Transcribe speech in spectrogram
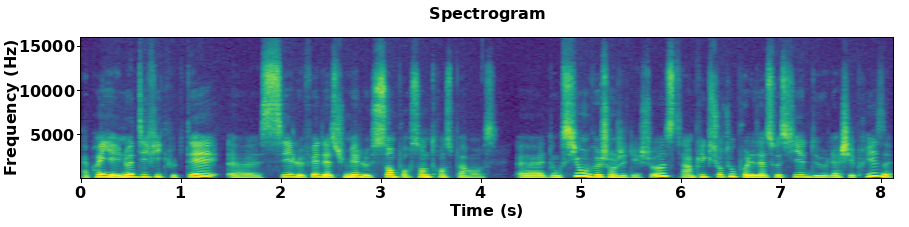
Après, il y a une autre difficulté, euh, c'est le fait d'assumer le 100% de transparence. donc si on veut changer les choses, ça implique surtout pour les associés de lâcher prise,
